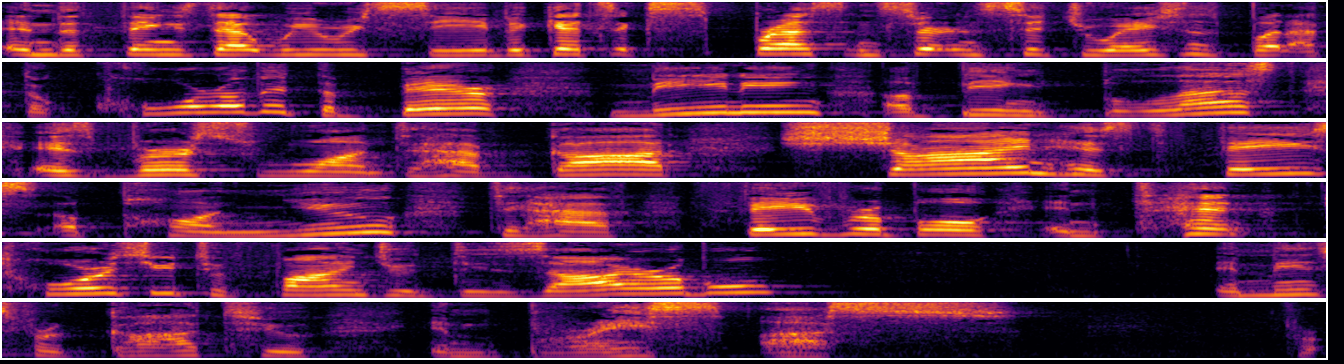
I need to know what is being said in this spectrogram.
in the things that we receive. It gets expressed in certain situations, but at the core of it, the bare meaning of being blessed is verse 1 to have God shine his face upon you, to have favorable intent towards you, to find you desirable. It means for God to embrace us for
